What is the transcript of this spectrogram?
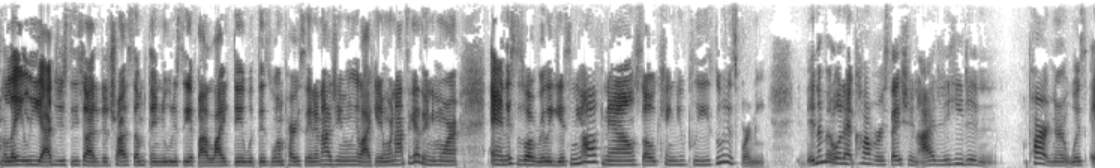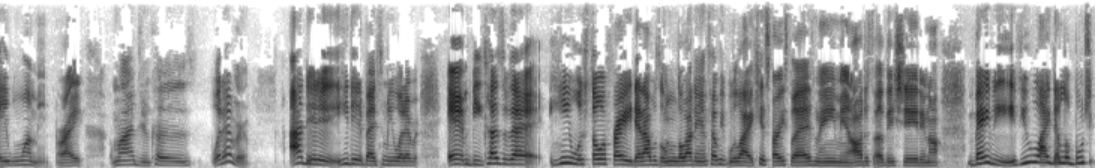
lately I just decided to try something new to see if I liked it with this one person and I genuinely like it and we're not together anymore. And this is what really gets me off now so can you please do this for me? In the middle of that conversation I did he didn't partner with a woman right? Mind you cuz whatever. I did it he did it back to me whatever. And because of that he was so afraid that I was going to go out there and tell people like his first last name and all this other shit and all. Baby if you like that little boochie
